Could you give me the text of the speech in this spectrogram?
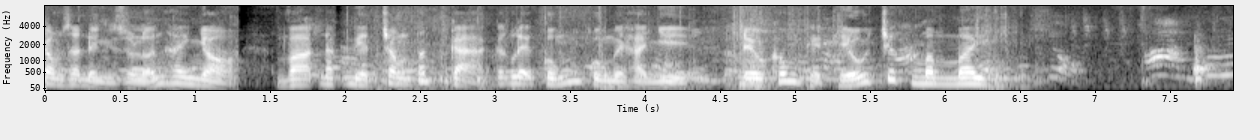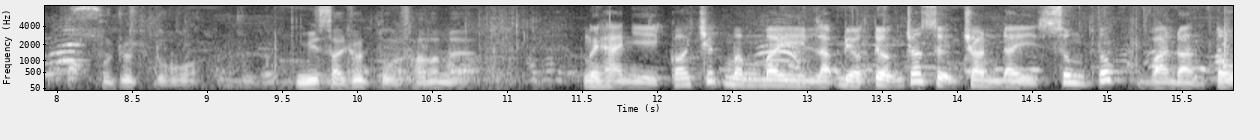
Trong gia đình dù lớn hay nhỏ và đặc biệt trong tất cả các lễ cúng của người Hà Nhì đều không thể thiếu chiếc mâm mây. Người Hà Nhì coi chiếc mâm mây là biểu tượng cho sự tròn đầy, sung túc và đoàn tụ.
